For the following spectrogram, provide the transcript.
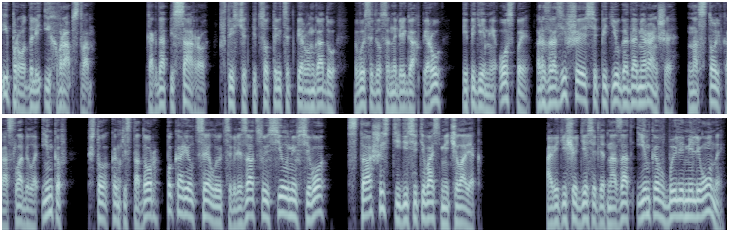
и продали их в рабство. Когда Писарро в 1531 году высадился на берегах Перу, эпидемия оспы, разразившаяся пятью годами раньше, настолько ослабила инков, что конкистадор покорил целую цивилизацию силами всего 168 человек. А ведь еще 10 лет назад инков были миллионы.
